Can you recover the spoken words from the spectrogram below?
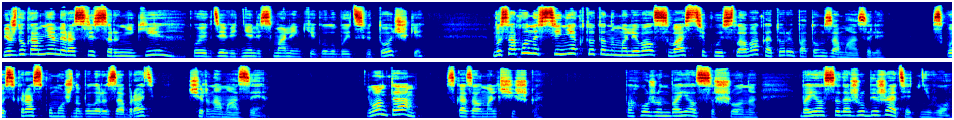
Между камнями росли сорняки, кое-где виднелись маленькие голубые цветочки. Высоко на стене кто-то намалевал свастику и слова, которые потом замазали. Сквозь краску можно было разобрать черномазые. «Вон там!» — сказал мальчишка. Похоже, он боялся Шона, боялся даже убежать от него.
